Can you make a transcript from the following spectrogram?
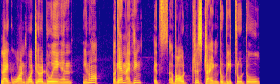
like want what you're doing. And you know again i think it's about just trying to be true to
